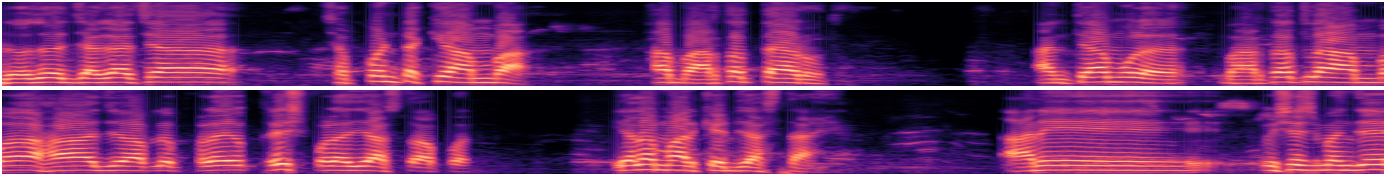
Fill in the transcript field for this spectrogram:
जवळजवळ जगाच्या छप्पन टक्के आंबा हा भारतात तयार होतो. आणि त्यामुळं भारतातला आंबा हा जे आपलं फळं फ्रेश फळं जे असतो आपण याला मार्केट जास्त आहे. आणि विशेष म्हणजे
